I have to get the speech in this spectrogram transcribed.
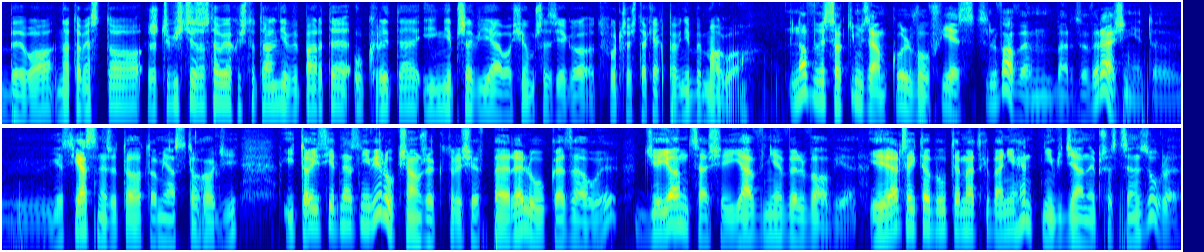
było, natomiast to rzeczywiście zostało jakoś totalnie wyparte, ukryte i nie przewijało się przez jego twórczość tak, jak pewnie by mogło. No, w Wysokim Zamku Lwów jest Lwowem bardzo wyraźnie. To jest jasne, że to o to miasto chodzi. I to jest jedna z niewielu książek, które się w PRL-u ukazały, dziejąca się jawnie w Lwowie. I raczej to był temat chyba niechętnie widziany przez cenzurę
